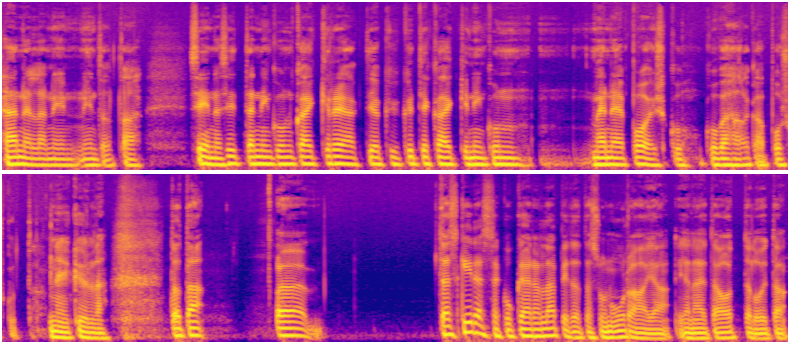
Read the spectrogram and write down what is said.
hänellä, niin, niin tota, siinä sitten niin kuin kaikki reaktiokykyt ja kaikki niin kuin menee pois, kun, kun vähän alkaa puskuttaa. Niin, kyllä. Tota, ö, tässä kirjassa, kun käydään läpi tätä sun uraa ja, ja näitä otteluita,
